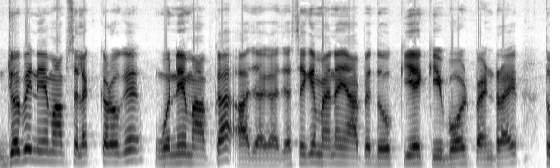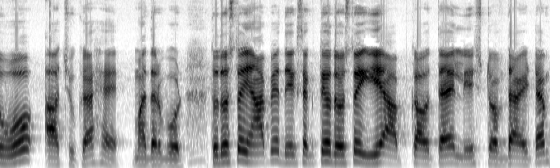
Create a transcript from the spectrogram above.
जो भी नेम आप सेलेक्ट करोगे, वो नेम आपका आ जाएगा। जैसे कि मैंने यहाँ पे दो किए कीबोर्ड पेन ड्राइव तो वो आ चुका है मदरबोर्ड तो दोस्तों, यहाँ पे देख सकते हो दोस्तों, ये आपका होता है लिस्ट ऑफ़ द आइटम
